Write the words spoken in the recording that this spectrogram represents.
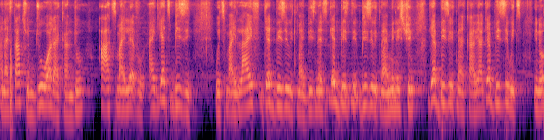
and I start to do what I can do at my level. I get busy with my life, get busy with my business, get busy busy with my ministry, get busy with my career, get busy with you know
